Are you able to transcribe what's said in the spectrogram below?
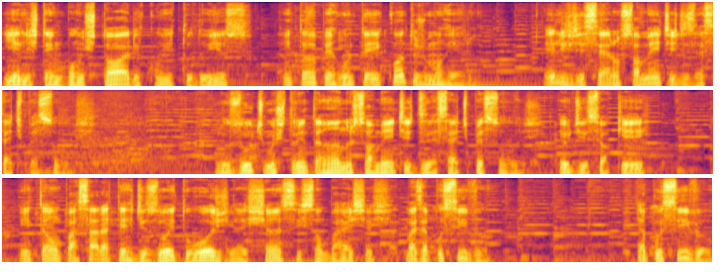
e eles têm um bom histórico e tudo isso. Então eu perguntei quantos morreram. Eles disseram somente 17 pessoas. Nos últimos 30 anos, somente 17 pessoas. Eu disse, ok. Então, passar a ter 18 hoje, as chances são baixas, mas é possível. É possível.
